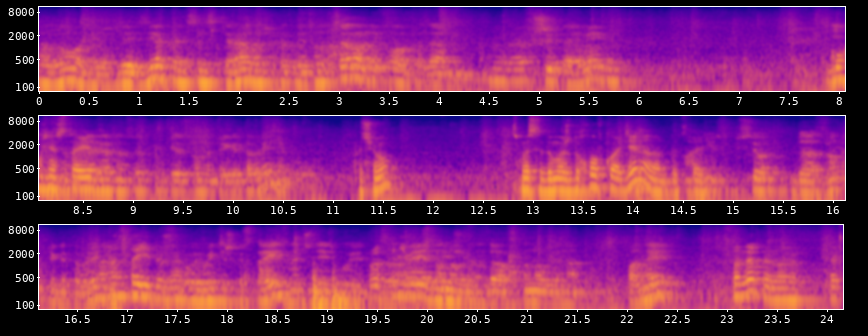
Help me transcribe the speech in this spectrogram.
А, ну вот, здесь зеркальце, стиралочка. То есть, ну, в целом неплохо, да. Вшитая мебель. Кухня Единственное, стоит. Наверное, все-таки без зоны приготовления будет. Почему? В смысле, думаешь, духовку отдельно надо будет А, ставить? нет, все, да, зона приготовления. Она стоит уже. Будет вытяжка стоит, значит здесь будет Просто э, не установлена, да, установлена панель. Стандартный номер. Вот.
